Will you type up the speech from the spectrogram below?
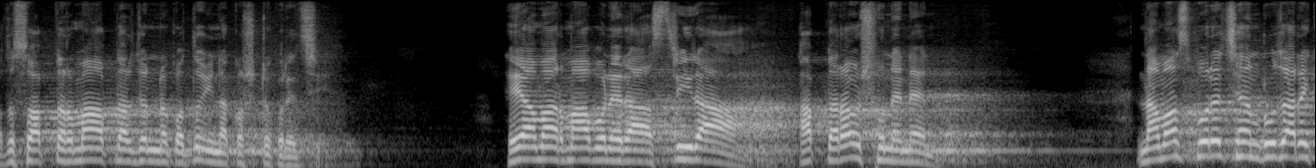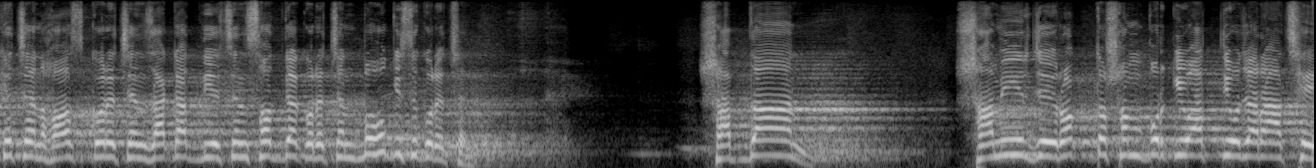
অথচ আপনার মা আপনার জন্য কতই না কষ্ট করেছে। হে আমার মা বোনেরা, স্ত্রীরা, আপনারাও শুনে নেন। নামাজ পড়েছেন, রোজা রেখেছেন, হজ করেছেন জাকাত দিয়েছেন, সদ্গা করেছেন, বহু কিছু করেছেন। সাবধান। স্বামীর যে রক্ত সম্পর্কীয় আত্মীয় যারা আছে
